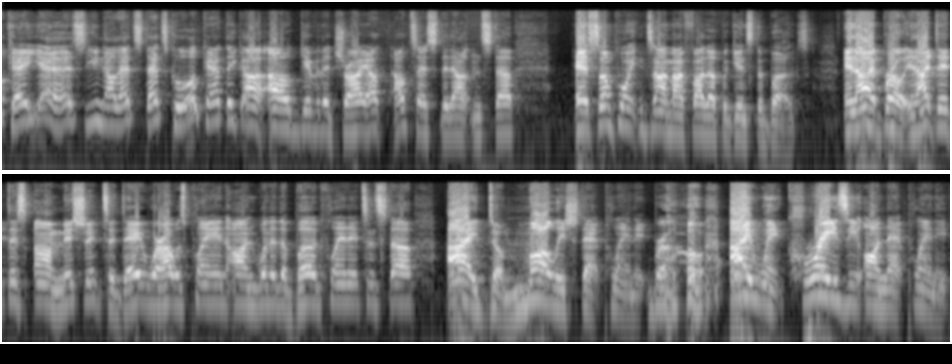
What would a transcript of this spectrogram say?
okay, yeah, it's, you know, that's, that's cool. Okay, I think I'll, I'll give it a try. I'll, I'll test it out and stuff. At some point in time, I fought up against the bugs. And I, bro, and I did this um mission today where I was playing on one of the bug planets and stuff. I demolished that planet, bro. I went crazy on that planet,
